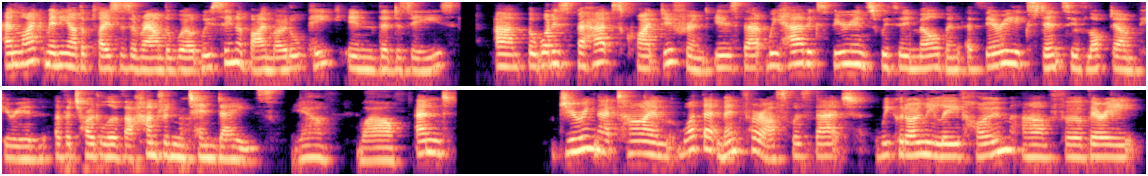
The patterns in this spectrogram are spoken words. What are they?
And like many other places around the world, we've seen a bimodal peak in the disease, um, but what is perhaps quite different is that we have experienced within Melbourne a very extensive lockdown period of a total of 110 days. Yeah. Wow. And during that time, what that meant for us was that we could only leave home uh, for very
